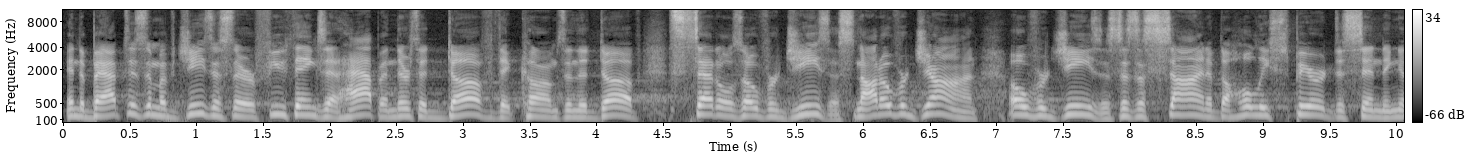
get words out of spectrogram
In the baptism of Jesus, there are a few things that happen. There's a dove that comes, and the dove settles over Jesus, not over John, over Jesus, as a sign of the Holy Spirit descending,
